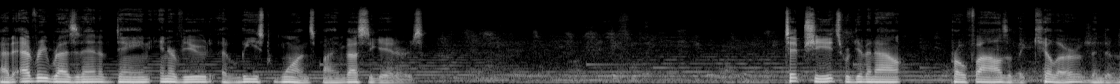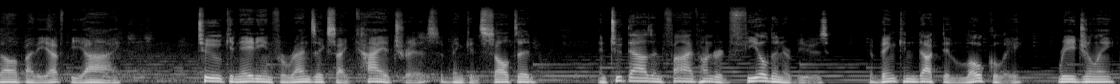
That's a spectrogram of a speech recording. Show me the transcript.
had every resident of Dane interviewed at least once by investigators. Tip sheets were given out, profiles of the killer have been developed by the FBI, two Canadian forensic psychiatrists have been consulted, and 2,500 field interviews have been conducted locally, regionally,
